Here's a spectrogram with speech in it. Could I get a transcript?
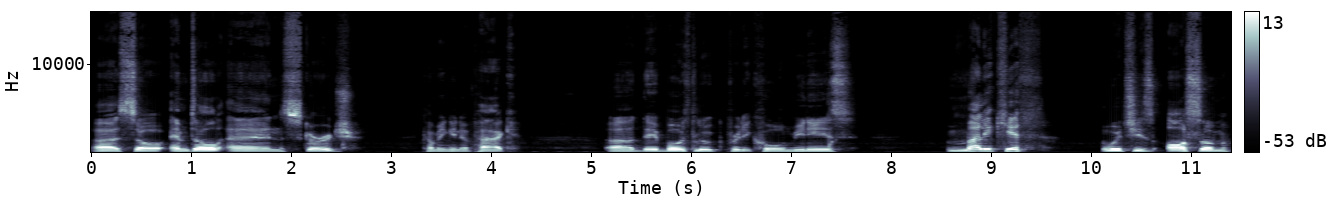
Uh, so Heimdall and Skurge coming in a pack. Uh, they both look pretty cool minis. Malekith, which is awesome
